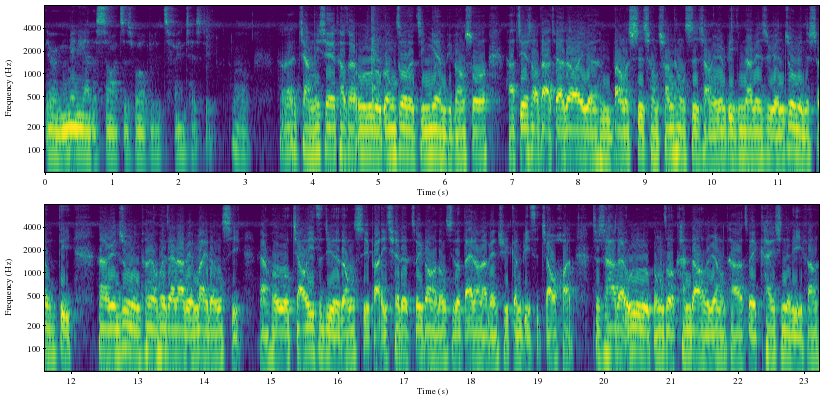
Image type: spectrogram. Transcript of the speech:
there are many other sites as well. But it's fantastic. Wow. 呃，讲一些他在乌鲁鲁工作的经验，比方说，他介绍大家到一个很棒的市场——传统市场，因为毕竟那边是原住民的圣地。那原住民朋友会在那边卖东西，然后交易自己的东西，把一切的最棒的东西都带到那边去跟彼此交换。这是他在乌鲁鲁工作看到的让他最开心的地方。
